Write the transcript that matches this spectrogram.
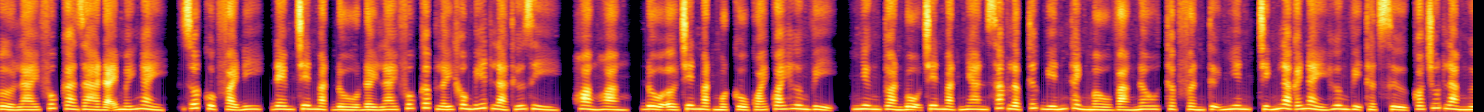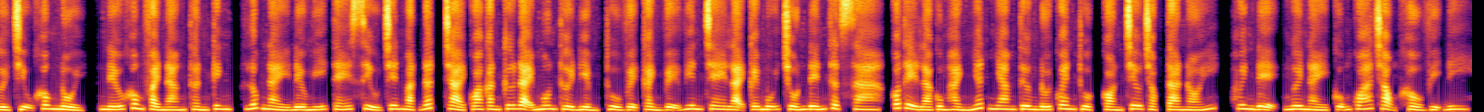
Ở Lai Phúc ca ra đãi mấy ngày, rốt cuộc phải đi, đem trên mặt đồ đầy Lai Phúc cấp lấy không biết là thứ gì, hoàng hoàng, đồ ở trên mặt một cổ quái quái hương vị, nhưng toàn bộ trên mặt nhan sắc lập tức biến thành màu vàng nâu thập phần tự nhiên, chính là cái này hương vị thật sự có chút làm người chịu không nổi, nếu không phải nàng thần kinh, lúc này đều nghĩ té xỉu trên mặt đất trải qua căn cứ đại môn thời điểm thủ vệ cảnh vệ viên che lại cái mũi trốn đến thật xa, có thể là cùng hành nhất nham tương đối quen thuộc còn trêu chọc ta nói, huynh đệ, ngươi này cũng quá trọng khẩu vị đi.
